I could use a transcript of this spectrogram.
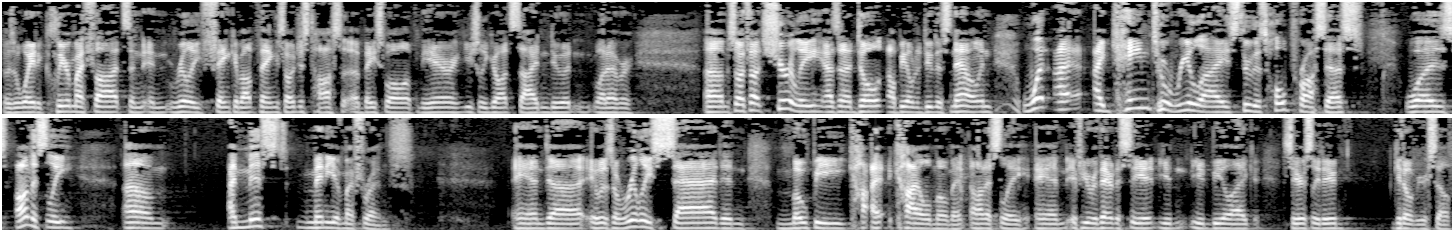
it was a way to clear my thoughts and, and really think about things. So I just toss a baseball up in the air, usually go outside and do it, and whatever. Um, so I thought, surely, as an adult, I'll be able to do this now. And what I, I came to realize through this whole process was honestly, um, I missed many of my friends. And uh, it was a really sad and mopey Kyle moment, honestly. And if you were there to see it, you'd, you'd be like, seriously, dude, get over yourself.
